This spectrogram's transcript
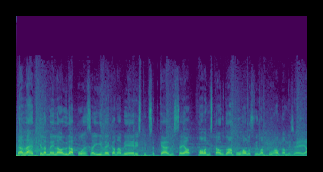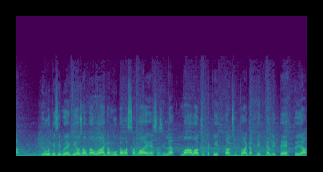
Tällä hetkellä meillä on yläpohjassa IV-kanavien eristykset käynnissä ja valmistaudutaan puhallusvillan puhaltamiseen. Ja julkisivujenkin osalta ollaan aika mukavassa vaiheessa, sillä maalaukset ja kittaukset on aika pitkälti tehty ja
